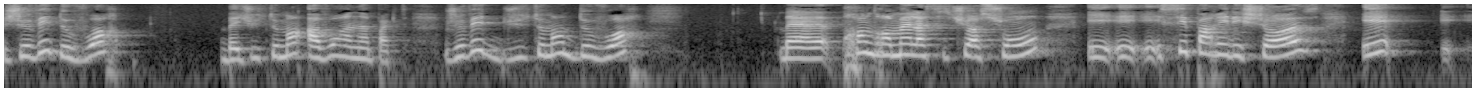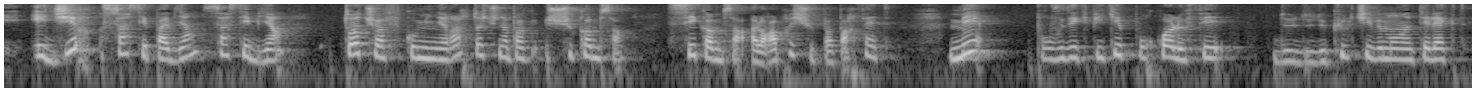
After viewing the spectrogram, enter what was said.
je vais devoir ben, justement avoir un impact. Je vais justement devoir ben, prendre en main la situation et, séparer les choses et, et dire ça c'est pas bien, ça c'est bien. Toi tu as commis une erreur, toi tu n'as pas. Je suis comme ça. C'est comme ça. Alors après, je suis pas parfaite. Mais pour vous expliquer pourquoi le fait de, cultiver mon intellect,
